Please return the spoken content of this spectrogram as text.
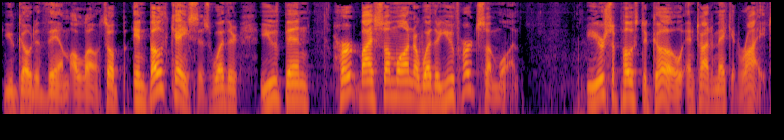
you go to them alone. So in both cases, whether you've been hurt by someone or whether you've hurt someone, you're supposed to go and try to make it right.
